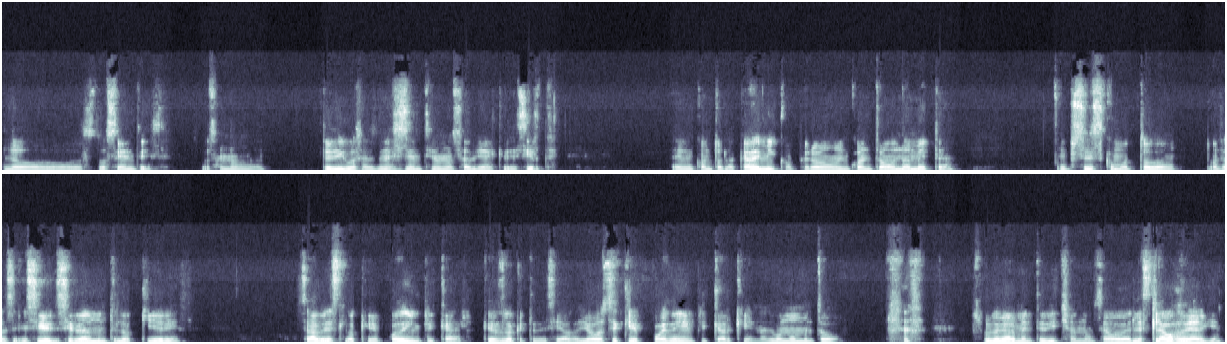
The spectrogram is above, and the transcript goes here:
los docentes, o sea, no, te digo, en ese sentido no sabría qué decirte en cuanto a lo académico, pero en cuanto a una meta, pues es como todo. O sea, si, si realmente lo quieres, sabes lo que puede implicar, que es lo que te decía. O sea, yo sé que puede implicar que en algún momento, vulgarmente dicho, ¿no? Sea el esclavo de alguien.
